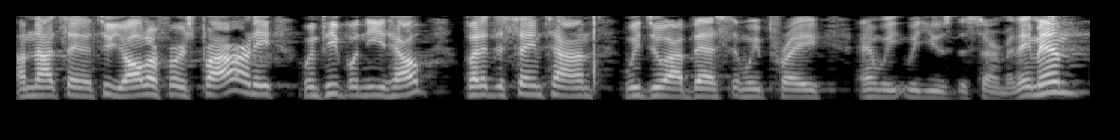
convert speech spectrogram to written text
I'm not saying it to. Y'all are first priority when people need help. But at the same time, we do our best and we pray and we, we use the sermon. Amen.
